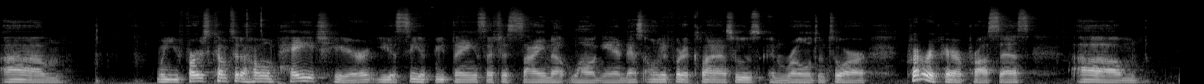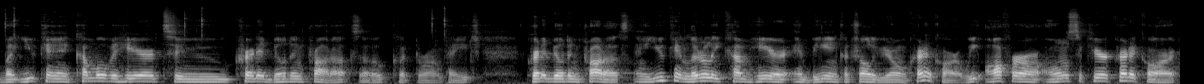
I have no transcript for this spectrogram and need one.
Um, when you first come to the home page here, you'll see a few things such as sign up, log in. That's only for the clients who's enrolled into our credit repair process. Um, but you can come over here to credit building products. So click the wrong page. Credit building products, and you can literally come here and be in control of your own credit card. We offer our own secure credit card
